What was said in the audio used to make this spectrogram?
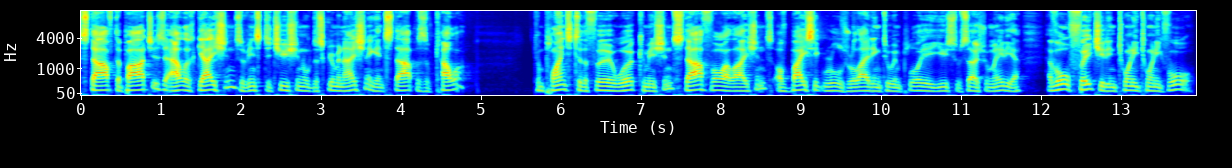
Staff departures, allegations of institutional discrimination against staffers of colour, complaints to the Fair Work Commission, staff violations of basic rules relating to employee use of social media have all featured in 2024.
